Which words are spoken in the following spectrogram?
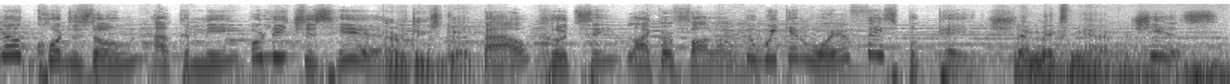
No cortisone, alchemy, or leeches here. Everything's good. Bow, curtsy, like or follow the Weekend Warrior Facebook page. That makes me happy. Cheers.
